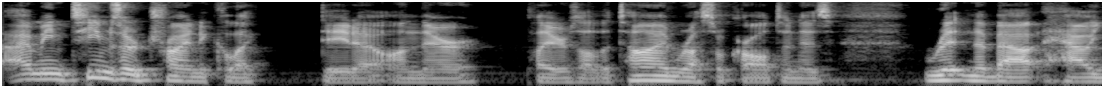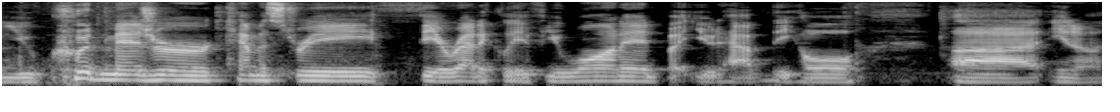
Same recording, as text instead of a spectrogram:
I mean, teams are trying to collect data on their players all the time. Russell Carleton has written about how you could measure chemistry theoretically if you wanted, but you'd have the whole, uh, you know,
